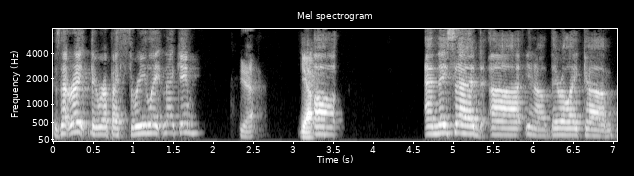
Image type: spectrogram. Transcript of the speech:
Is that right? They were up by three late in that game. Yeah. Yeah. Uh, and they said, uh, you know, they were like, um,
